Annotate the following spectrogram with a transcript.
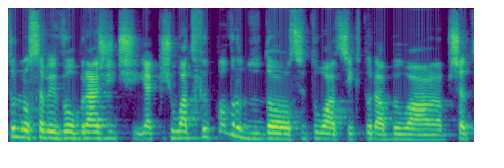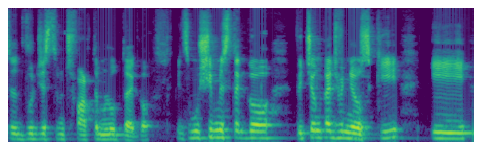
trudno sobie wyobrazić jakiś łatwy powrót do sytuacji, która była przed 24 lutego. Więc musimy z tego wyciągać wnioski i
